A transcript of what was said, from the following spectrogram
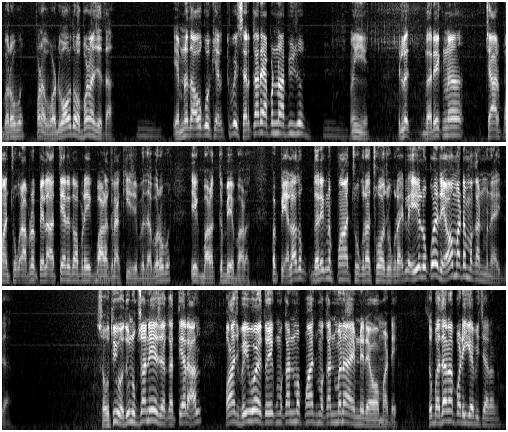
બરોબર? પણ વડવાઓ તો અભણ જ હતા. એમને તો આવો કોઈ ખ્યાલ કે ભાઈ સરકારે આપણને આપ્યું છે? અહીં અહીંયા. એટલે દરેકને ચાર પાંચ છોકરા. આપણે પહેલાં અત્યારે તો આપણે એક બાળક રાખીએ છીએ બધા બરોબર? એક બાળક કે બે બાળક. પણ પહેલાં તો દરેકને પાંચ છોકરા છ છોકરા. એટલે એ લોકોએ રહેવા માટે મકાન બનાવી દીધા. સૌથી વધુ નુકસાન એ છે કે અત્યારે હાલ પાંચ ભાઈ હોય તો એક મકાનમાં પાંચ મકાન બનાવે એમને રહેવા માટે. તો બધાના પડી ગયા બિચારાના.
